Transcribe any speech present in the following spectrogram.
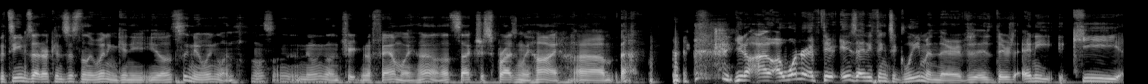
the teams that are consistently winning. Can you? You know, let's see New England. Let's see New England treatment of family. Oh, that's actually surprisingly high. Um, you know, I, I wonder if there is anything to gleam in there. If, if there's any key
